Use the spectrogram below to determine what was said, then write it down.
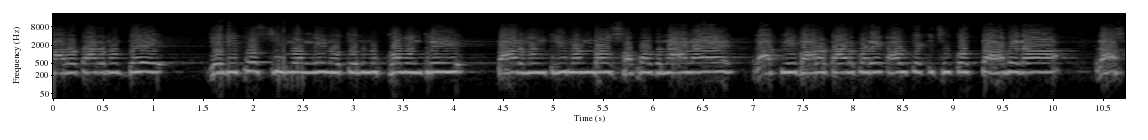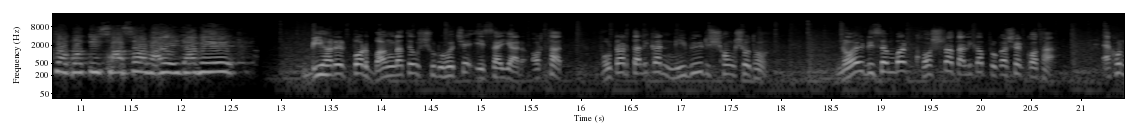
বারোটার মধ্যে যদি পশ্চিমবঙ্গে নতুন মুখ্যমন্ত্রী তার মন্ত্রিমণ্ডল শপথ না নেয় রাত্রি বারোটার পরে কাউকে কিছু করতে হবে না রাষ্ট্রপতি শাসন হয়ে যাবে বিহারের পর বাংলাতেও শুরু হয়েছে এসআইআর অর্থাৎ ভোটার তালিকার নিবিড় সংশোধন নয় ডিসেম্বর খসড়া তালিকা প্রকাশের কথা এখন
